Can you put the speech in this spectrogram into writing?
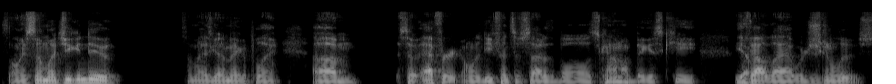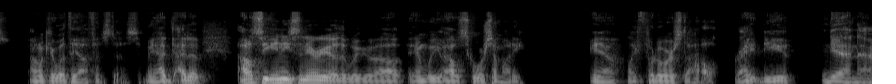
it's only so much you can do. Somebody's got to make a play. Um, so effort on the defensive side of the ball is kind of my biggest key. Yep. Without that, we're just going to lose. I don't care what the offense does. I mean, I, I don't, I don't see any scenario that we go out and we outscore somebody. You know, like Fedora style, right? Do you? yeah, no.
